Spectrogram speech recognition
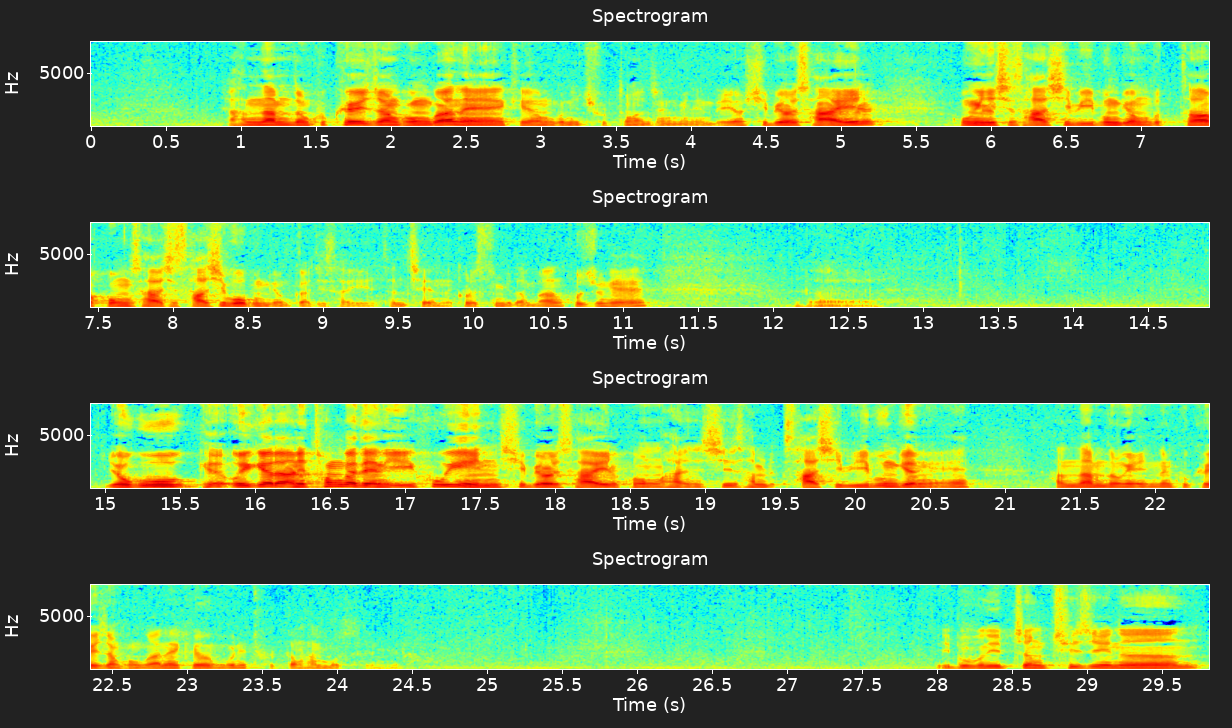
한남동 국회의장 공간에 계엄군이 출동한 장면인데요. 12월 4일 01시 42분경부터 04시 45분경까지 사이에 전체는 그렇습니다만 그 중에 요구 의결안이 통과된 이후인 12월 4일 01시 42분경에 한남동에 있는 국회의장 공간에 계엄군이 출동한 모습입니다. 이 부분 입정 취지는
